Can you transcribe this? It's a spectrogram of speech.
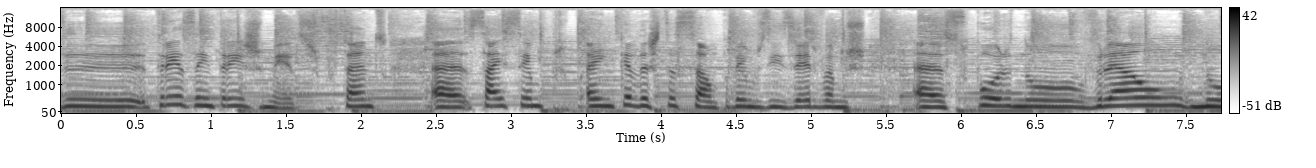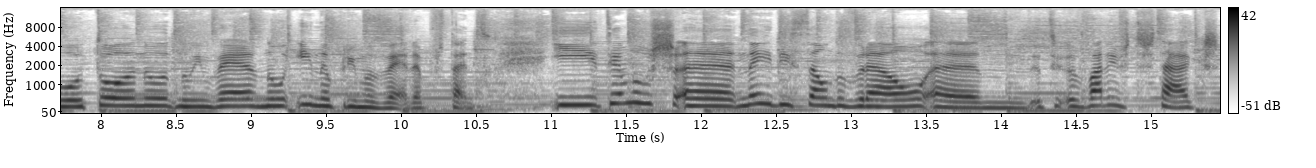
de 3 em 3 meses. Portanto, sai sempre em cada estação, podemos dizer, vamos ah, supor no verão, no outono, no inverno e na primavera, portanto. E temos ah, na edição do verão t- vários destaques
